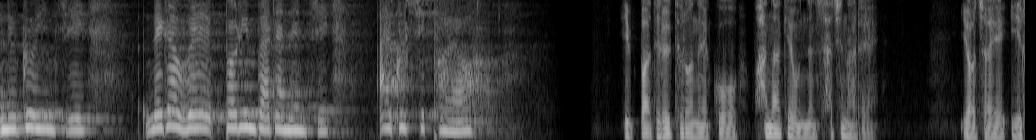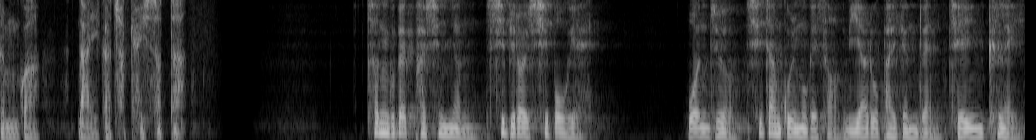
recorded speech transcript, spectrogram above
누구인지, 내가 왜 버림받았는지 알고 싶어요. 입바디를 드러내고 환하게 웃는 사진 아래 여자의 이름과 나이가 적혀 있었다. 1980년 11월 15일 원주 시장 골목에서 미아로 발견된 제인 클레이.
